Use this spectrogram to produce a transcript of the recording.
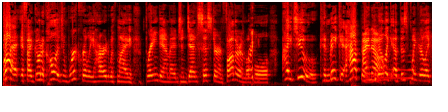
but if I go to college and work really hard with my brain damage and dead sister and father in the hole, I too can make it happen. I know. You know, like at this point you're like,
